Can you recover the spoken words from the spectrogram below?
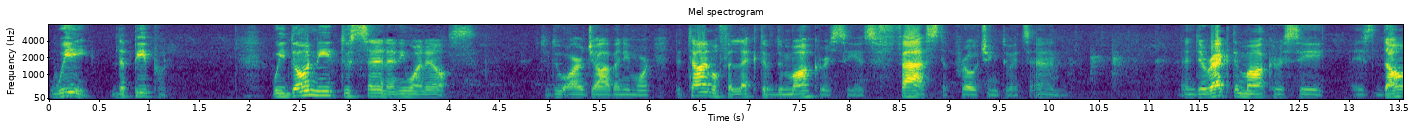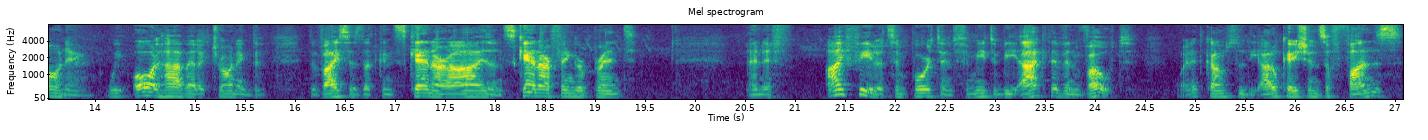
We, the people. We don't need to send anyone else to do our job anymore. The time of elective democracy is fast approaching to its end. And direct democracy is dawning. We all have electronic de devices that can scan our eyes and scan our fingerprint. And if I feel it's important for me to be active and vote when it comes to the allocations of funds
